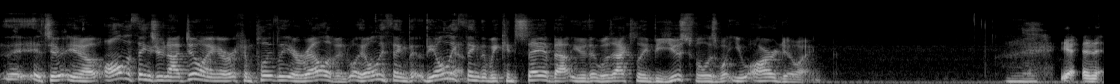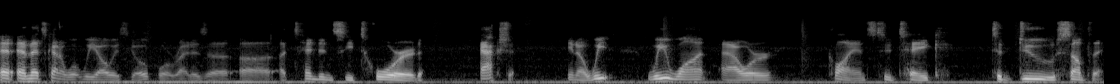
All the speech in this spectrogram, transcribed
it's you know all the things you're not doing are completely irrelevant. Well, the only thing that the only yeah. thing that we can say about you that will actually be useful is what you are doing. Yeah, and and that's kind of what we always go for, right? Is a a, a tendency toward action. You know, we we want our clients to take to do something.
